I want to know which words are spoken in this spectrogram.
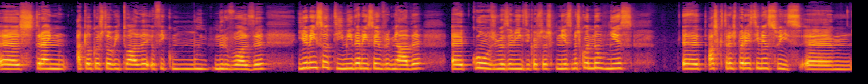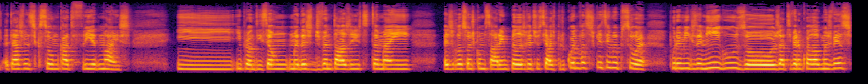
uh, estranho àquele que eu estou habituada, eu fico muito nervosa e eu nem sou tímida, nem sou envergonhada uh, com os meus amigos e com as pessoas que conheço, mas quando não conheço, acho que transparece imenso isso, até às vezes que sou um bocado fria demais. E, e pronto, isso é um, uma das desvantagens de também as relações começarem pelas redes sociais, porque quando vocês conhecem uma pessoa por amigos de amigos ou já tiveram com ela algumas vezes,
